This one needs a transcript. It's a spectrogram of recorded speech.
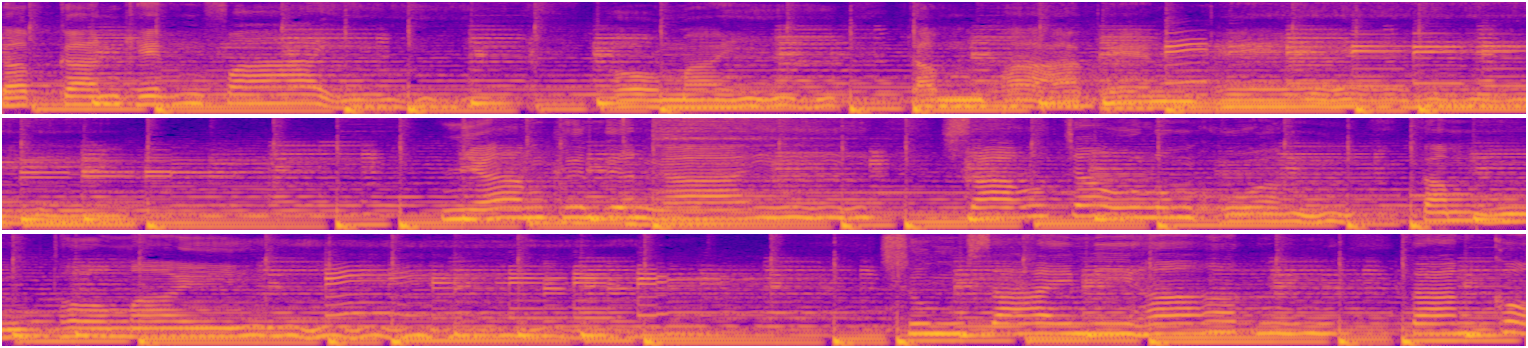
กับการเข็นฝ้ายพอไหมตำผ้าแผ่นเพยามคืนเดือนงาย สาวเจ้าลงควงตำหูทอไหม ซุ่มสายมีฮักต่างข้อ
